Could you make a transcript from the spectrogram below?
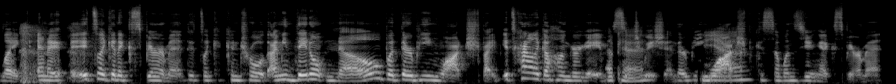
like and it, it's like an experiment. It's like a controlled. I mean, they don't know, but they're being watched by. It's kind of like a Hunger Games Okay. situation. They're being Yeah. watched because someone's doing an experiment.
